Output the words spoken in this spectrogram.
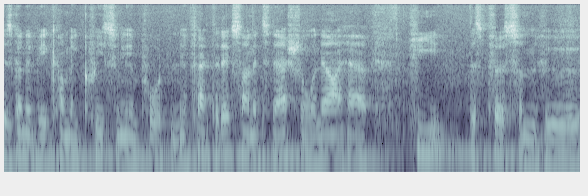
is going to become increasingly important. In fact, at Excite International, we now have he, this person who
